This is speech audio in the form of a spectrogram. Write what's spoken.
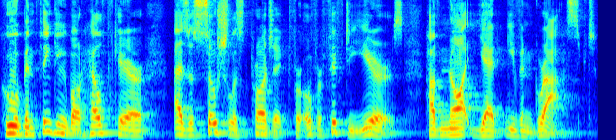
who have been thinking about healthcare as a socialist project for over 50 years, have not yet even grasped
